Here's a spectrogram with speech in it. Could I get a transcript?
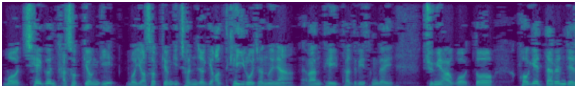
뭐 최근 다섯 경기, 뭐 여섯 경기 전적이 어떻게 이루어졌느냐라는 데이터들이 상당히 중요하고 또 거기에 따른 이제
